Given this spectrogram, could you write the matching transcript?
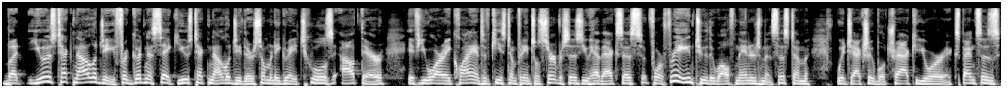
but use technology. For goodness sake, use technology. There are so many great tools out there. If you are a client of Keystone Financial Services, you have access for free to the wealth management system, which actually will track your expenses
